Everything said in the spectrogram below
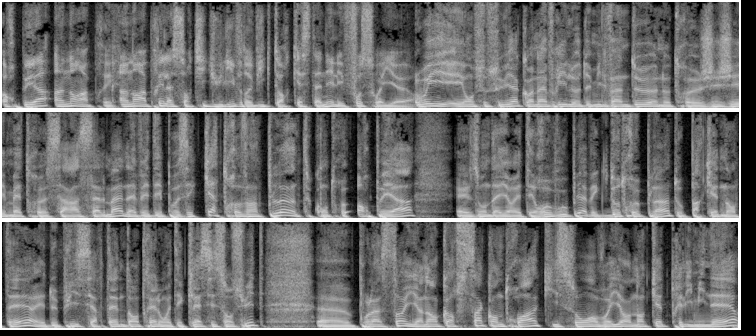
Orpea un an après, un an après la sortie du livre de Victor Castanet, Les Fossoyeurs. Oui, et on se souvient qu'en avril 2022, notre GG maître Sarah Salman avait déposé 80 plaintes contre Orpea. Elles ont d'ailleurs été regroupées avec d'autres plaintes au parquet de Nanterre et depuis certaines d'entre elles ont été classées sans suite. Euh, pour l'instant, il y en a encore 53 qui sont envoyées en enquête préliminaire.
